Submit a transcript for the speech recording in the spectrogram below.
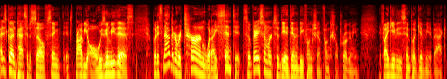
I just go ahead and pass it a self. Same, it's probably always going to be this, but it's now going to return what I sent it. So very similar to the identity function of functional programming. If I give you this input, give me it back.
